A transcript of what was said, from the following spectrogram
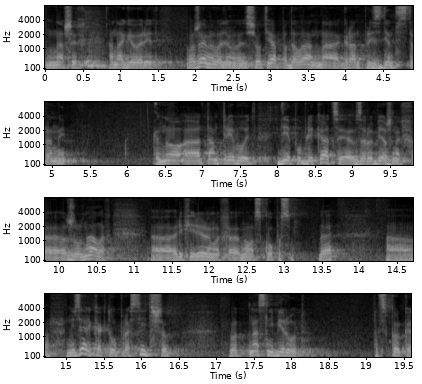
наших. Она говорит, уважаемый Владимир Владимирович, вот я подала на грант президента страны. Но э, там требует две публикации в зарубежных э, журналах, э, реферируемых э, ну, Скопусом. Да? А нельзя ли как-то упростить, чтобы вот нас не берут. Поскольку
